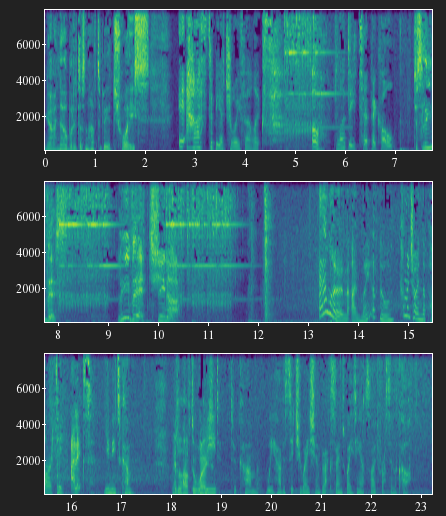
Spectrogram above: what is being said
Yeah, I know, but it doesn't have to be a choice. It has to be a choice, Alex. Oh, bloody typical. Just leave it. Leave it, Sheena. Ellen, I might have known. Come and join the party. Alex, you need to come. It'll have to You wait. need to come. We have a situation. Blackstone's waiting outside for us in the car.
